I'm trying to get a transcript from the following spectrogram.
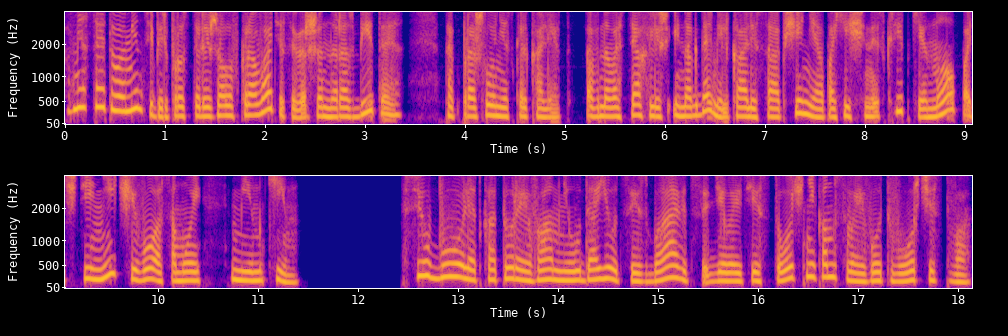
Вместо этого Мин теперь просто лежала в кровати, совершенно разбитая. Так прошло несколько лет. В новостях лишь иногда мелькали сообщения о похищенной скрипке, но почти ничего о самой Мин Ким. Всю боль, от которой вам не удается избавиться, делаете источником своего творчества.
